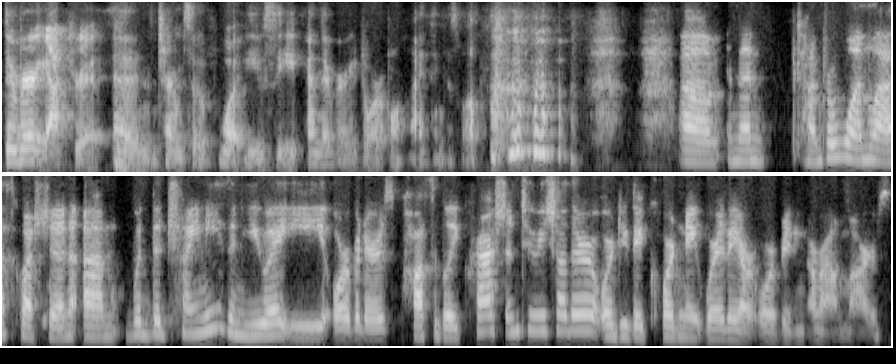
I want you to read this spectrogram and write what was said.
they're very accurate in terms of what you see, and they're very adorable, I think, as well. Um, and then time for one last question. Um, would the Chinese and UAE orbiters possibly crash into each other, or do they coordinate where they are orbiting around Mars?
